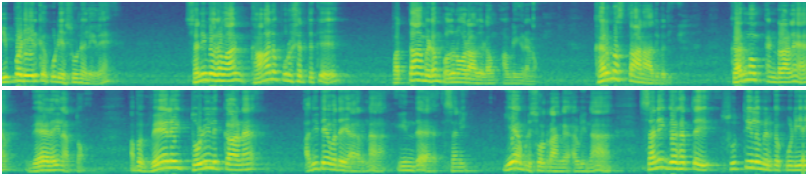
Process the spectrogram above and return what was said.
இப்படி இருக்கக்கூடிய சூழ்நிலையில் சனி பகவான் காலபுருஷத்துக்கு பத்தாம் இடம் பதினோராவது இடம் அப்படிங்கிற இடம். கர்மஸ்தானாதிபதி. கர்மம் என்றால வேலைன்னு அர்த்தம். அப்போ வேலை தொழிலுக்கான அதிதேவதை யாருன்னா இந்த சனி. ஏன் அப்படி சொல்கிறாங்க அப்படின்னா சனி கிரகத்தை சுற்றிலும் இருக்கக்கூடிய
